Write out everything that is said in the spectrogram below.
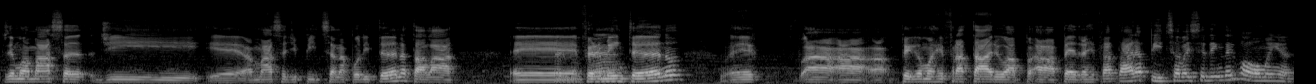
fizemos uma massa de é, a massa de pizza napolitana, tá lá é, fermentando. É, a, a, a, pegamos a refratário, a, a pedra refratária, a pizza vai ser dentro da Ivó amanhã.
